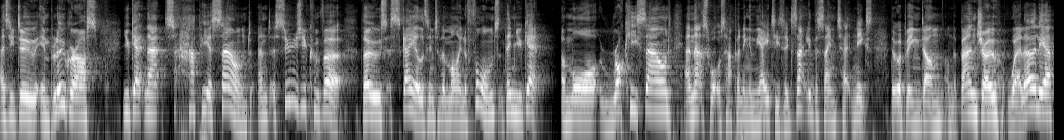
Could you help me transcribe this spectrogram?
as you do in bluegrass, you get that happier sound. And as soon as you convert those scales into the minor forms, then you get a more rocky sound, and that's what was happening in the 80s. Exactly the same techniques that were being done on the banjo well earlier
